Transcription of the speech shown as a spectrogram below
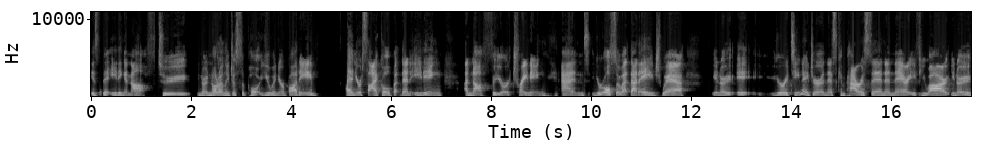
Is the eating enough to, you know, not only just support you and your body and your cycle, but then eating enough for your training. And you're also at that age where you know it you're a teenager and there's comparison and there if you are you know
